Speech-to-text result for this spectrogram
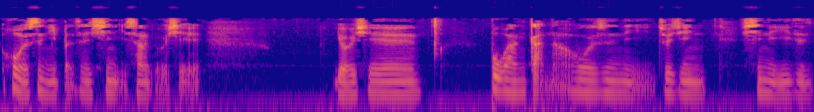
或者是你本身心理上有一些有一些不安感啊，或者是你最近心里一直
